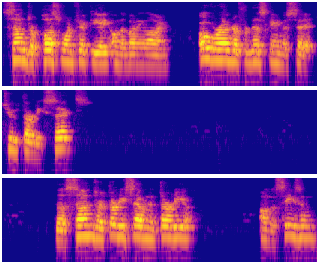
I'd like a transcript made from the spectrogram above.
Suns are plus 158 on the money line. Over under for this game is set at 236. The Suns are 37 and 30 on the season.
